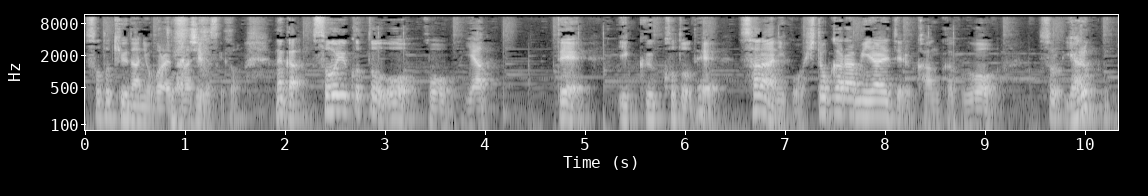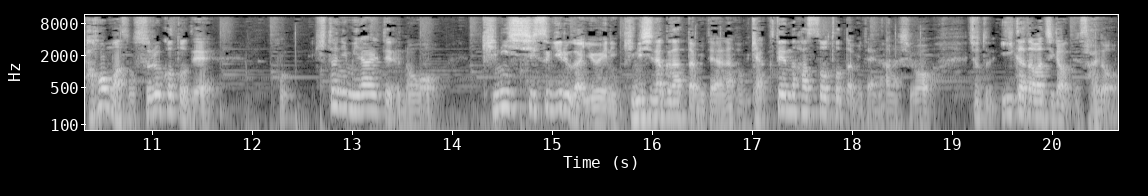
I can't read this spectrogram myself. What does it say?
相当球団に怒られたらしいですけど、なんかそういうことを、こう、やっていくことで、さらにこう、人から見られてる感覚を、そう、やる、パフォーマンスをすることで、こう人に見られてるのを、気にしすぎるがゆえに気にしなくなったみたいな、なんか逆転の発想を取ったみたいな話を、ちょっと言い方は違うんですけど、は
